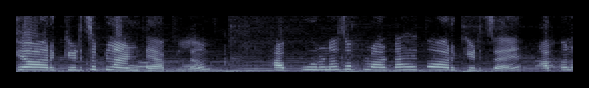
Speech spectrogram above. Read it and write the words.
हे ऑर्किडचं प्लांट आहे आपलं. हा पूर्ण जो प्लॉट आहे तो ऑर्किडचा आहे. आपण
